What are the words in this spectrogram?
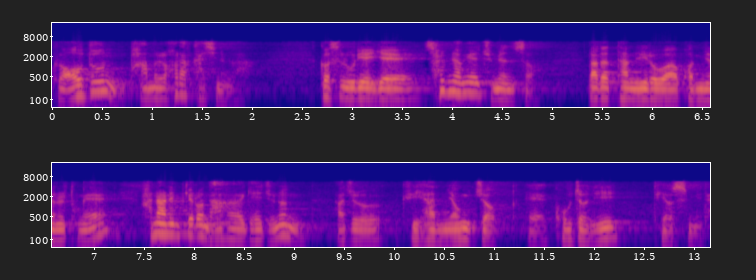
그 어두운 밤을 허락하시는가. 그것을 우리에게 설명해 주면서 따뜻한 위로와 권면을 통해 하나님께로 나아가게 해주는 아주 귀한 영적 고전이 되었습니다.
